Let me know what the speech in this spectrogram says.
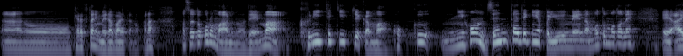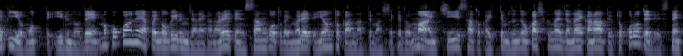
あのキャラクターにも選ばれたのかな。まあ、そういうところもあるので、まあ、国的というか、まあ、国、日本全体的にやっぱ有名な、もともとね、えー IP を持っているので、まあ、ここはね、やっぱり伸びるんじゃないかな。0.35とか今0.4とかになってましたけど、まあ、1イーサーとか言っても全然おかしくないんじゃないかなというところでですね、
